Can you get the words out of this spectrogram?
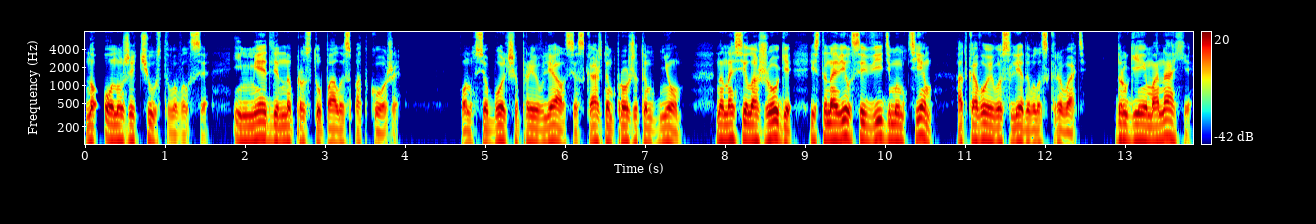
но он уже чувствовался и медленно проступал из-под кожи. Он все больше проявлялся с каждым прожитым днем, наносил ожоги и становился видимым тем, от кого его следовало скрывать. Другие монахи,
